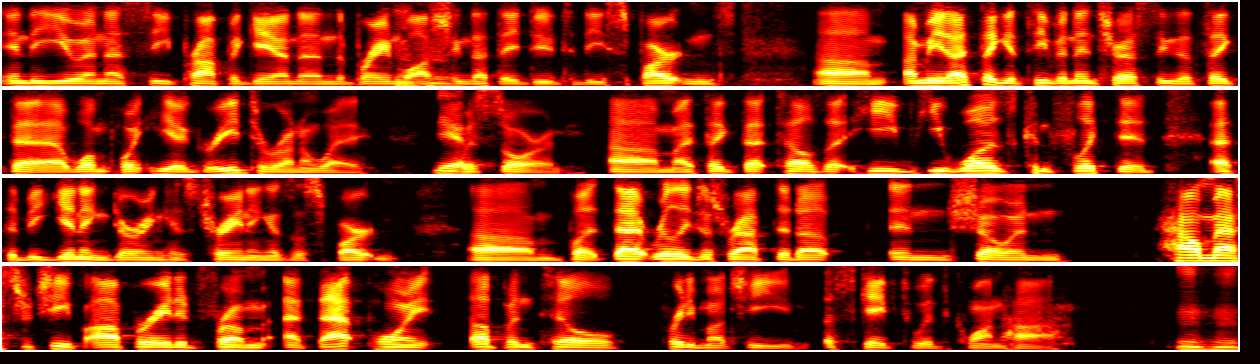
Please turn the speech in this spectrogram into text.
in the UNSC propaganda and the brainwashing mm-hmm. that they do to these Spartans. Um, I mean, I think it's even interesting to think that at one point he agreed to run away yeah. with Soren. Um, I think that tells that he he was conflicted at the beginning during his training as a Spartan, um, but that really just wrapped it up in showing how Master Chief operated from at that point up until pretty much he escaped with Kwan Ha. Mm-hmm.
